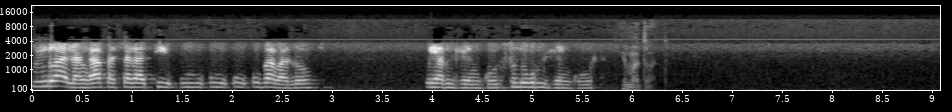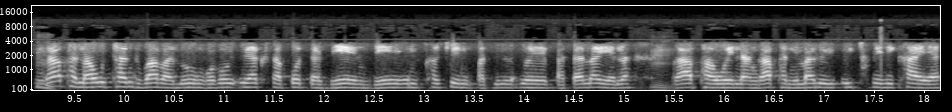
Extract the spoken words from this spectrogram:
Umntwana ngapha sakathi u- u- u- ubaba lo uyamdlengula ufuna ukumdlengula. Imadoda ngapha na uthanda ubaba lo ngoba uyakusapota then the emchathweni bhadala yena. Ngapha wena ngapha nemali oyi- oyithumela ekhaya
